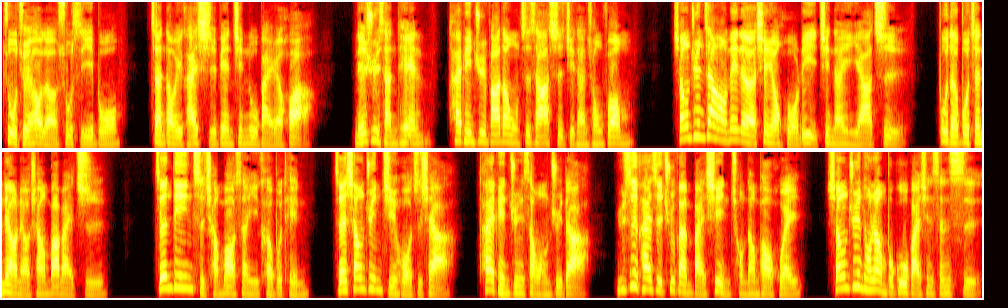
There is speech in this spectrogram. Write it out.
做最后的殊死一搏。战斗一开始便进入白热化，连续三天，太平军发动自杀式集团冲锋，湘军战壕内的现有火力竟难以压制，不得不增量鸟枪八百支，阵地因此强暴声一刻不停。在湘军集火之下，太平军伤亡巨大。于是开始驱赶百姓，充当炮灰。湘军同样不顾百姓生死，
